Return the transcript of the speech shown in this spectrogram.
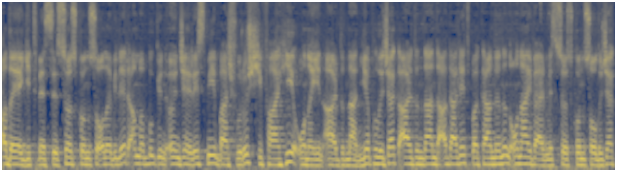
adaya gitmesi söz konusu olabilir ama bugün önce resmi başvuru şifahi onayın ardından yapılacak ardından da Adalet Bakanlığı'nın onay vermesi söz konusu olacak.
